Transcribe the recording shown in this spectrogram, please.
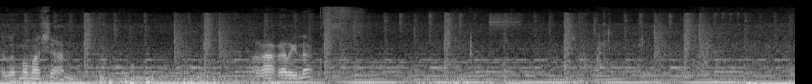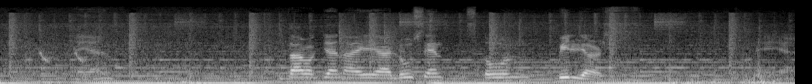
Sarap mamasyal. Nakaka-relax. Ayan. Tawag dyan ay uh, Lucent Stone Billiards. Ayan.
